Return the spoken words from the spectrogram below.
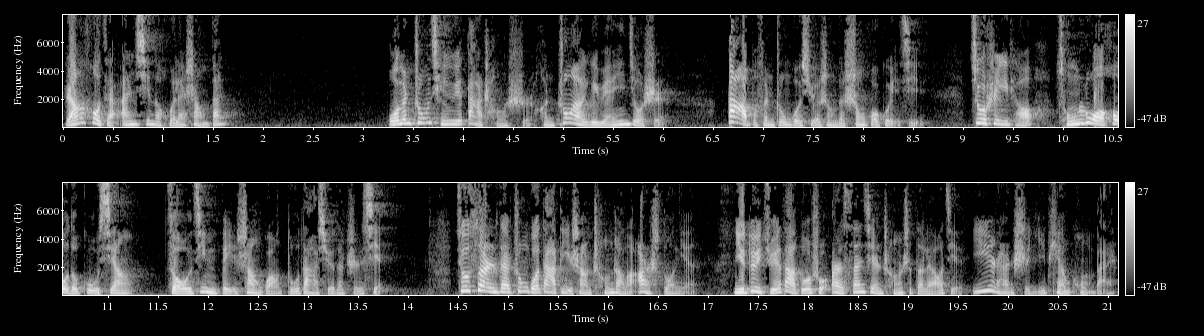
然后再安心的回来上班。我们钟情于大城市，很重要一个原因就是，大部分中国学生的生活轨迹就是一条从落后的故乡走进北上广读大学的直线。就算是在中国大地上成长了二十多年。你对绝大多数二三线城市的了解依然是一片空白。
